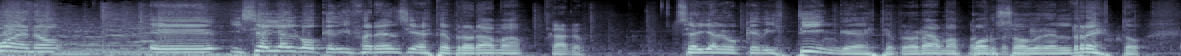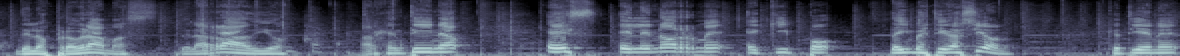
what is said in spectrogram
Bueno, eh, y si hay algo que diferencia este programa, Claro. si hay algo que distingue a este programa por sobre el resto de los programas de la radio argentina, es el enorme equipo de investigación que tiene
